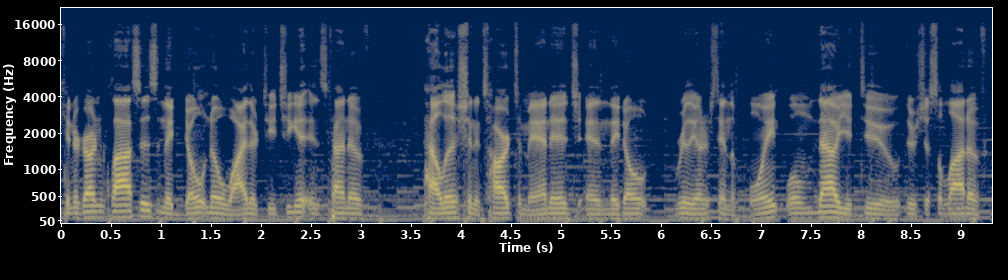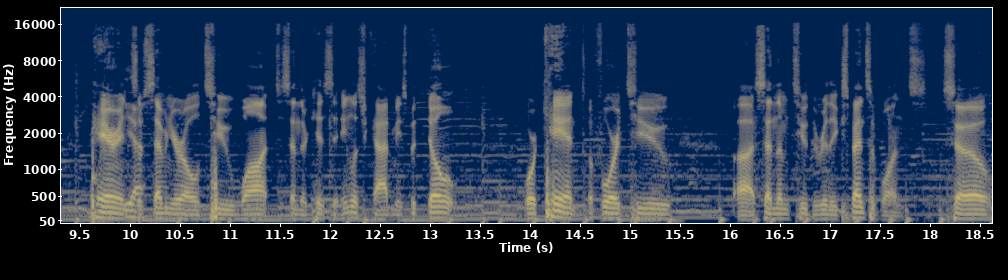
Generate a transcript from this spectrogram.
kindergarten classes and they don't know why they're teaching it, and it's kind of hellish and it's hard to manage, and they don't really understand the point. Well, now you do. There's just a lot of parents Yeah. of seven year olds who want to send their kids to English academies, but don't or can't afford to uh, send them to the really expensive ones. So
